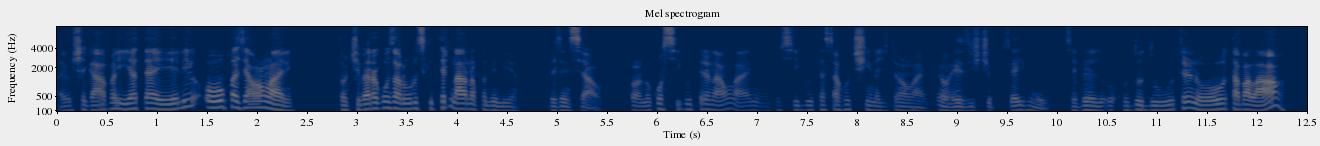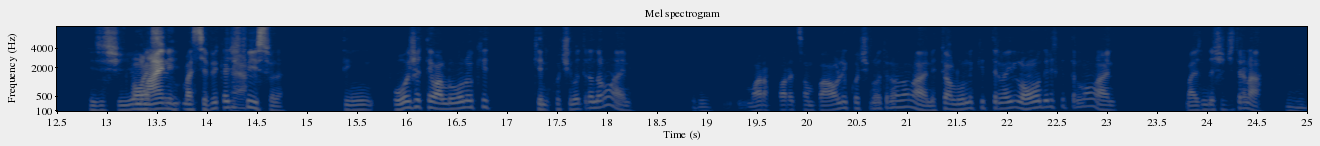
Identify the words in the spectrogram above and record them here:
Aí eu chegava e ia até ele ou fazia aula online. Então tiveram alguns alunos que treinaram na pandemia presencial. Falaram, não consigo treinar online, não consigo ter essa rotina de treinar online. Eu resisti por seis meses. Você vê, o, o Dudu treinou, tava lá, ó, resistiu. mas- Online. Mas, você vê que é É. difícil, né? Tem, hoje eu tenho um aluno que, que continua treinando online. Ele mora fora de São Paulo e continua treinando online. Tem um aluno que treina em Londres que treina online, mas não deixa de treinar. Uhum.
